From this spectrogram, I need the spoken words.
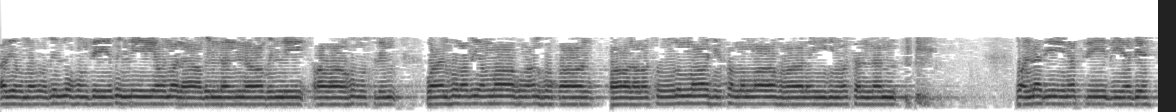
اليوم أظلهم في ظلي يوم لا ظل إلا ظلي؟ رواه مسلم. وعنه رضي الله عنه قال قال رسول الله صلى الله عليه وسلم والذي نفسي بيده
